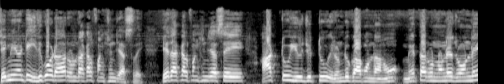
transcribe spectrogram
సెమీ అంటే ఇది కూడా రెండు రకాల ఫంక్షన్ చేస్తుంది. ఏ రకాల ఫంక్షన్ చేస్తాయి ఆర్ టు యూజ్ టు ఈ రెండు కాకుండాను. మిగతా రెండు ఉండే చూడండి.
